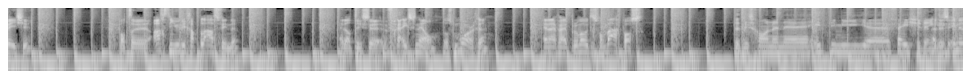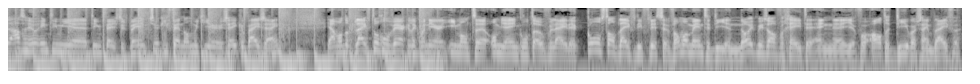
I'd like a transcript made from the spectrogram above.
feestje. Wat uh, eh, 18 juli gaat plaatsvinden. En dat is uh, vrij snel. Dat is morgen. En hij, hij promoot het vandaag pas. Dat is gewoon een uh, intimi feestje, denk ik. Het is inderdaad een heel intimi team feestje. Dus ben je een Chucky-fan, dan moet je hier zeker bij zijn. Ja, want het blijft toch onwerkelijk wanneer iemand uh, om je heen komt te overlijden. Constant blijven die flitsen van momenten die je nooit meer zal vergeten en uh, je voor altijd dierbaar zijn blijven.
